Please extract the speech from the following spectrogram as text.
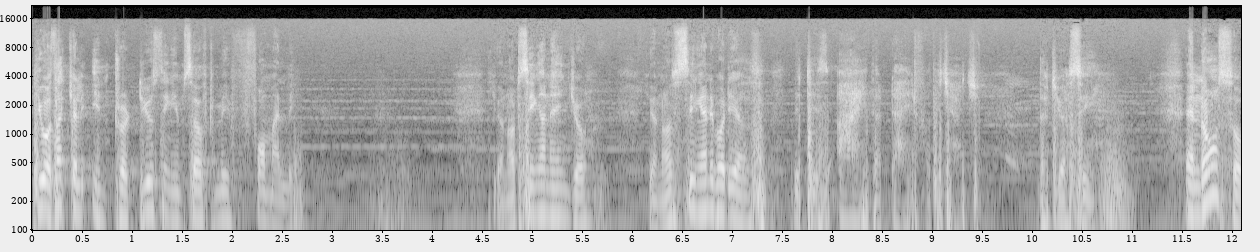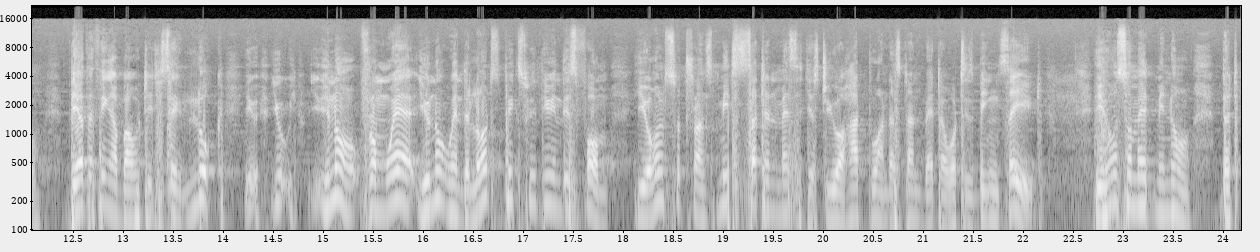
he was actually introducing himself to me formally. You're not seeing an angel. You're not seeing anybody else. It is I that died for the church that you are seeing. And also, the other thing about it is saying, look, you, you, you know, from where, you know, when the Lord speaks with you in this form, He also transmits certain messages to your heart to understand better what is being said. He also made me know that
